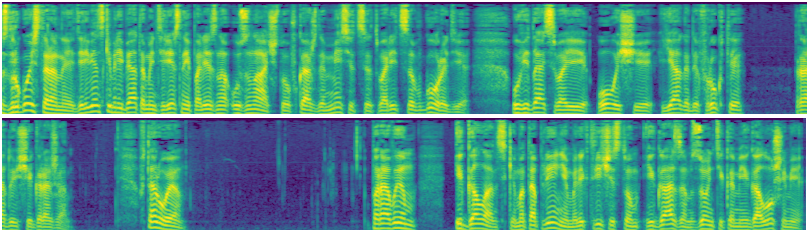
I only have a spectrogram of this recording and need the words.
С другой стороны, деревенским ребятам интересно и полезно узнать, что в каждом месяце творится в городе, увидать свои овощи, ягоды, фрукты, радующие горожан. Второе. Паровым и голландским отоплением, электричеством и газом, зонтиками и галошами,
